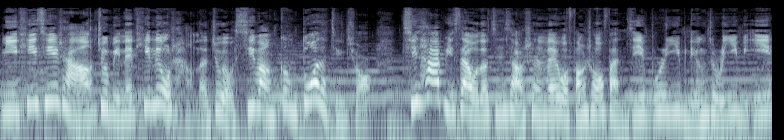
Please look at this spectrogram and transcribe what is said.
你踢七场就比那踢六场的就有希望更多的进球。其他比赛我都谨小慎微，我防守反击不是一比零就是一比一。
